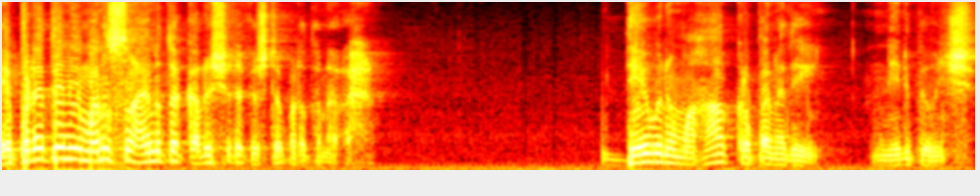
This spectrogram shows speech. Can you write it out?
ఎప్పుడైతే నీ మనసు ఆయనతో కలుషుటకు ఇష్టపడుతున్నారా దేవుని మహాకృప అనేది నిలిపి ఉంచి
